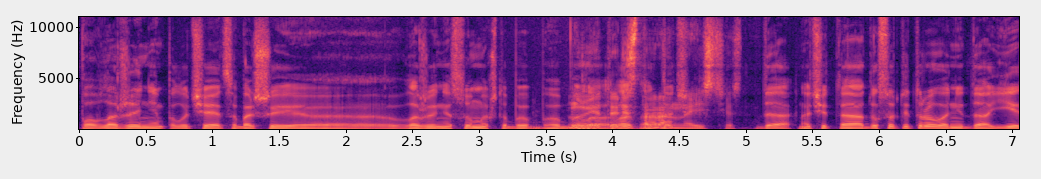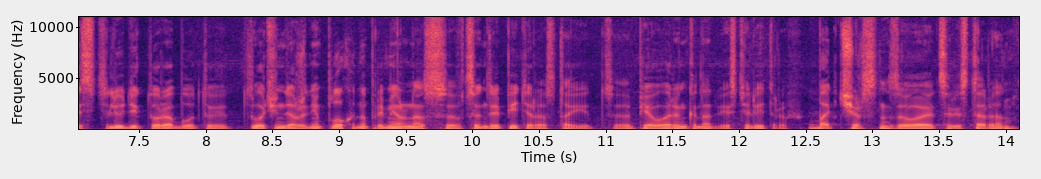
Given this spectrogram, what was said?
по вложениям получается большие э, вложения суммы, чтобы б- Ну, была это отдача. ресторанная, естественно. Да, значит, а 200-литровые, они, да, есть люди, кто работает очень даже неплохо. Например, у нас в центре Питера стоит э, пивоваренка на 200 литров. Батчерс называется ресторан.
